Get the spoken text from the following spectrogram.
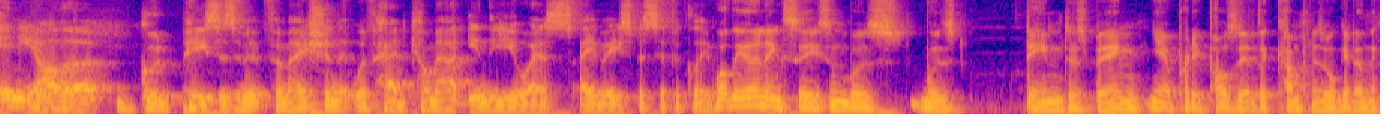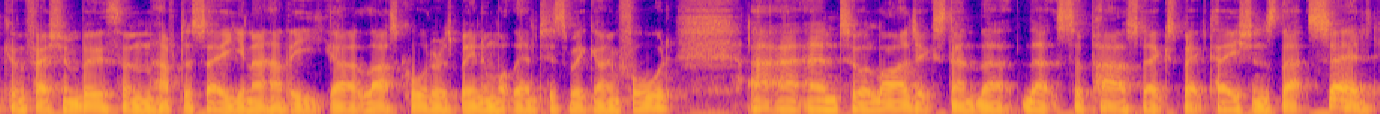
Any other good pieces of information that we've had come out in the US, AB specifically? Well, the earnings season was was deemed as being you know pretty positive. The companies will get in the confession booth and have to say you know how the uh, last quarter has been and what they anticipate going forward, uh, and to a large extent that that surpassed expectations. That said,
